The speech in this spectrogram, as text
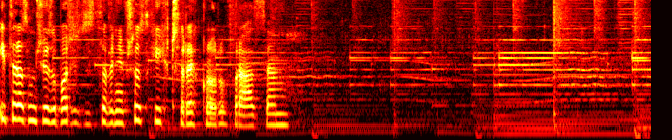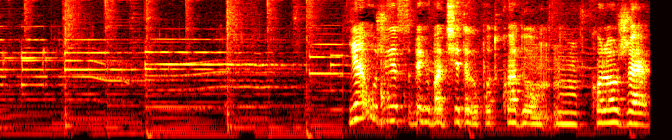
I teraz musicie zobaczyć zestawienie wszystkich czterech kolorów razem. Ja użyję sobie chyba dzisiaj tego podkładu mm, w kolorze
